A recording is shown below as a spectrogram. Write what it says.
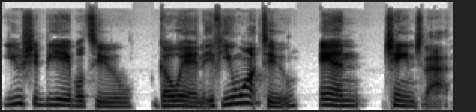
you should be able to go in if you want to and change that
